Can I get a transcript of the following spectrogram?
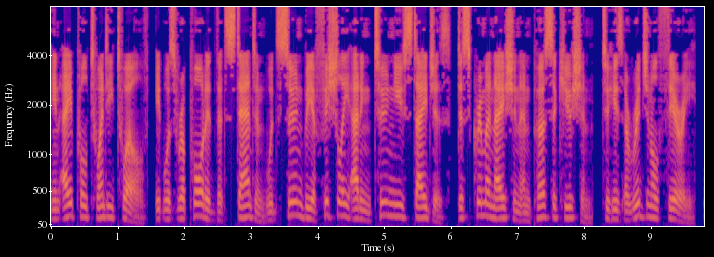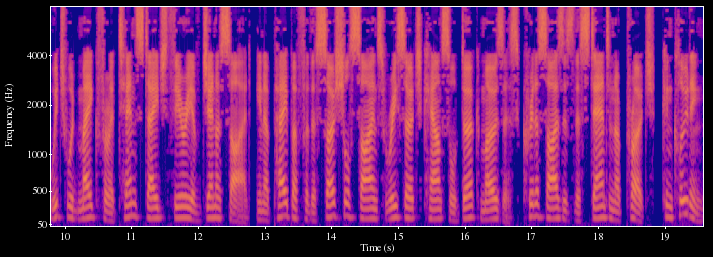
In April 2012, it was reported that Stanton would soon be officially adding two new stages, discrimination and persecution, to his original theory, which would make for a 10-stage theory of genocide. In a paper for the Social Science Research Council Dirk Moses criticizes the Stanton approach, concluding,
